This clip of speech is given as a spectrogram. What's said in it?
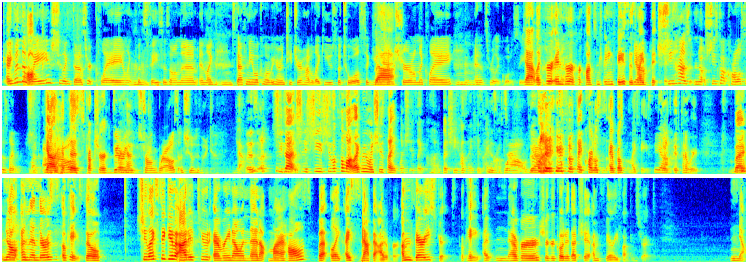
even the the way she like does her clay and like puts Mm-hmm. faces on them, and like Stephanie will come over here and teach her how to like use the tools to put Yeah. Mm-hmm. texture on the clay, and it's really cool to see. Yeah, like her in her her concentrating face is Yeah. my bitch. Face. She has no. She's got Carlos's like like yeah, eyebrows, the structure. very Uh-huh. strong brows, and she'll be like, Yeah. She does. She, she she looks a lot like me when she's like when she's like, but she has like his eyebrows. his brow. Yeah, so it's like Carlos's eyebrows, but my face. Yeah. So it's, it's kind of weird. But no, and then there was this. Okay, so she likes to give attitude every now and then at my house, but like I snap it out of her. I'm very strict. Okay, I've never sugarcoated that shit. I'm very fucking strict. No.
